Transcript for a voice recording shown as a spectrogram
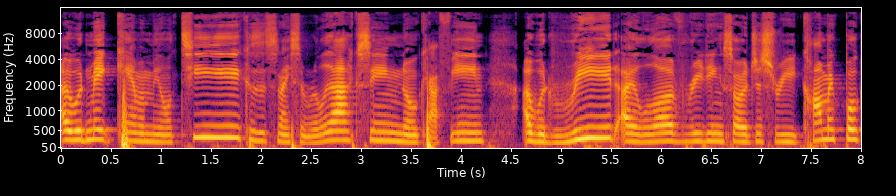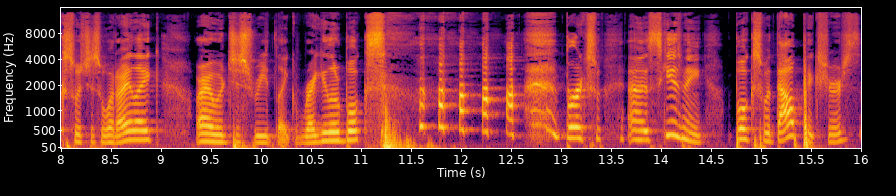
I would make chamomile tea because it's nice and relaxing, no caffeine. I would read. I love reading, so I would just read comic books, which is what I like, or I would just read like regular books. books, uh, excuse me, books without pictures.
